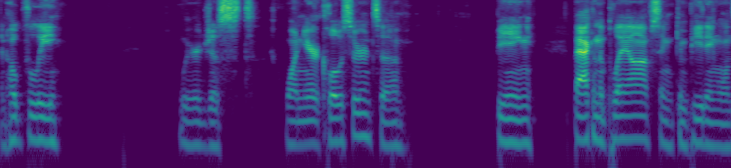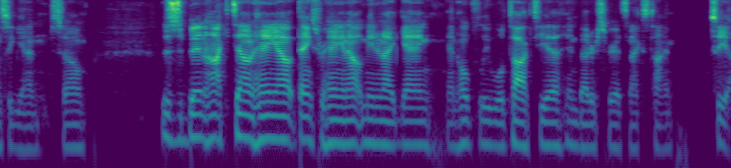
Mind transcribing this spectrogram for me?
and hopefully, we're just one year closer to being back in the playoffs and competing once again. So this has been Hockeytown Hangout. Thanks for hanging out with me tonight, gang. And hopefully we'll talk to you in better spirits next time. See ya.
